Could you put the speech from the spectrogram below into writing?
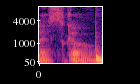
let's go.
